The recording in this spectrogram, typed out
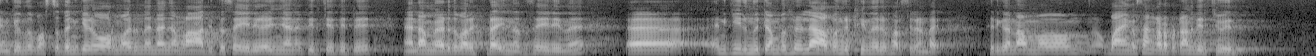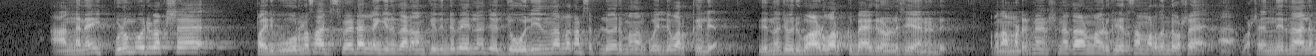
എനിക്കൊന്ന് ഫസ്റ്റത്തെ എനിക്കൊരു ഓർമ്മ വരുന്നത് തന്നെ നമ്മൾ ആദ്യത്തെ സെയിൽ കഴിഞ്ഞ് ഞാൻ തിരിച്ചെത്തിയിട്ട് എന്റെ അമ്മയുടെ അടുത്ത് പറയണ്ട ഇന്നത്തെ സെയിലിൽ നിന്ന് എനിക്ക് ഇരുന്നൂറ്റമ്പത് രൂപ ലാഭം കിട്ടിയെന്നൊരു പറച്ചിലുണ്ടായി ശരിക്കും പറഞ്ഞാൽ അമ്മ ഭയങ്കര സങ്കടപ്പെട്ടാണ് തിരിച്ചു പോയത്. അങ്ങനെ ഇപ്പോഴും ഒരു പക്ഷേ പരിപൂർണ സാറ്റിസ്ഫൈഡ് അല്ലെങ്കിലും കാരണം നമുക്ക് ഇതിന്റെ പേരിൽ ജോലി എന്നുള്ള കൺസെപ്റ്റിൽ വരുമ്പോൾ നമുക്ക് വലിയ വർക്കില്ല ഇതെന്ന് വെച്ചാൽ ഒരുപാട് വർക്ക് ബാക്ക്ഗ്രൗണ്ടിൽ ചെയ്യാനുണ്ട്. അപ്പോൾ നമ്മുടെ ടെൻഷനൊക്കെ കാണുമ്പോൾ അവർക്ക് ചെറിയ സമ്മർദ്ദമുണ്ട്. പക്ഷേ പക്ഷേ എന്നിരുന്നാലും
